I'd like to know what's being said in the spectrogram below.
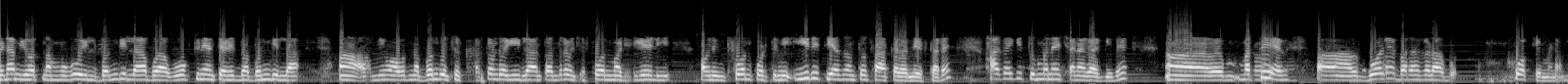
ಮೇಡಮ್ ಇವತ್ತು ನಮ್ಮ ಇಲ್ಲಿ ಬಂದಿಲ್ಲ ಹೋಗ್ತೀನಿ ಅಂತ ಹೇಳಿದ್ದ ಬಂದಿಲ್ಲ. ನೀವು ಅವ್ರನ್ನ ಬಂದು ಒಂಚೂರು ಕರ್ಕೊಂಡು ಹೋಗಿಲ್ಲ ಅಂತಂದ್ರೆ ಒಂಚೂರು ಫೋನ್ ಮಾಡಿ ಹೇಳಿ ಅವ್ನಿಗೆ ಫೋನ್ ಕೊಡ್ತೀನಿ. ಈ ರೀತಿಯಾದಂತ ಸಹಕಾರ ನೀಡ್ತಾರೆ ಹಾಗಾಗಿ ತುಂಬಾನೇ ಚೆನ್ನಾಗಾಗಿದೆ. ಆ, ಮತ್ತೆ ಗೋಡೆ ಬರಗಳ ಓಕೆ ಮೇಡಮ್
